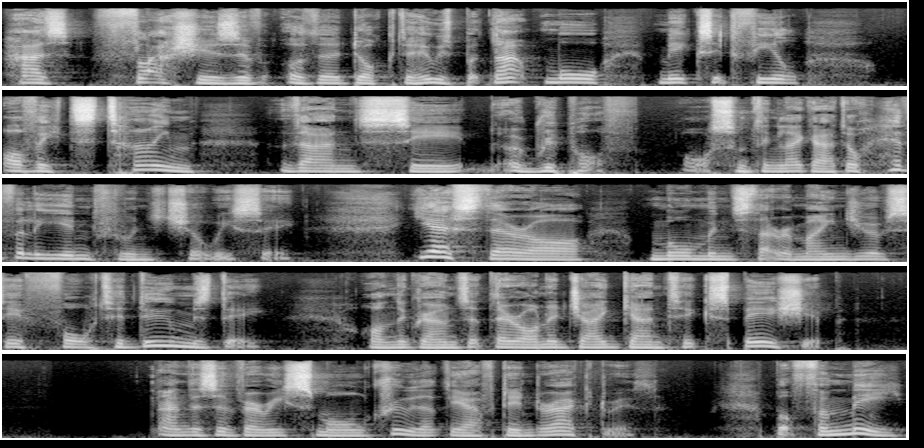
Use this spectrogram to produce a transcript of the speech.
has flashes of other Doctor Who's, but that more makes it feel of its time than, say, a rip-off or something like that, or heavily influenced, shall we say. Yes, there are moments that remind you of, say, Four to Doomsday, on the grounds that they're on a gigantic spaceship. And there's a very small crew that they have to interact with. But for me,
